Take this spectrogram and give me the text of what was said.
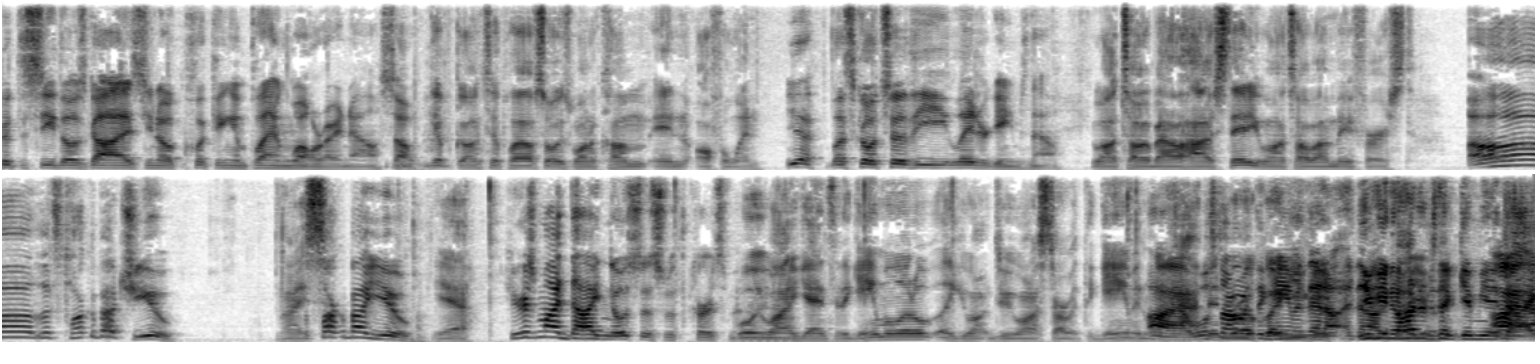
Good to see those guys, you know, clicking and playing well right now. So, Yep, going to the playoffs, always want to come in off a win. yeah, let's go to the later games now. You want to talk about Ohio State? or You want to talk about May first? Uh, let's talk about you. Nice. Let's talk about you. Yeah. Here's my diagnosis with Kurtzman. Well, you want to get into the game a little? Like, you want? Do you want to start with the game and All what right, we'll start real with the quick? game and You then, can- I'll, and then you I'll can tell 100 percent give me a all right, all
